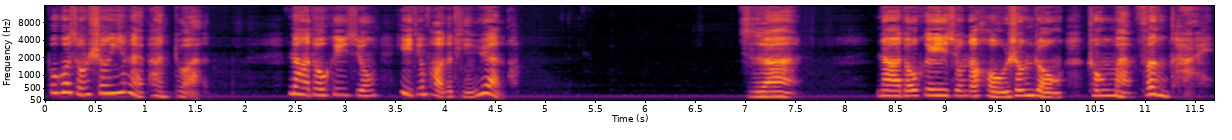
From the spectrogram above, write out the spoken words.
不过从声音来判断。那头黑熊已经跑得挺远了。子安，那头黑熊的吼声中充满愤慨，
